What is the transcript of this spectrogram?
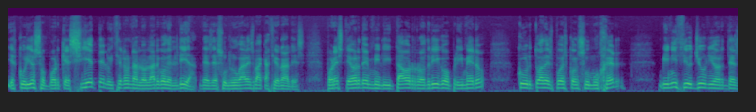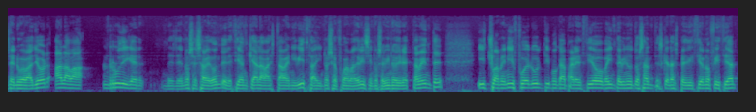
y es curioso porque siete lo hicieron a lo largo del día, desde sus lugares vacacionales. Por este orden, Militao Rodrigo primero, Courtois después con su mujer, Vinicius Junior desde Nueva York, Álava Rudiger desde no se sabe dónde, decían que Álava estaba en Ibiza y no se fue a Madrid, sino se vino directamente, y Chuamení fue el último que apareció 20 minutos antes que la expedición oficial,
